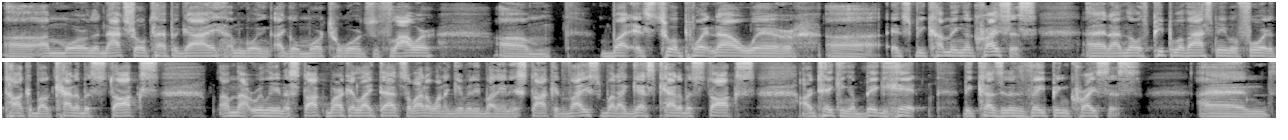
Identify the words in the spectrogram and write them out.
Uh, I'm more of the natural type of guy. I'm going, I go more towards the flower. Um, but it's to a point now where uh, it's becoming a crisis. And I know people have asked me before to talk about cannabis stocks. I'm not really in the stock market like that, so I don't want to give anybody any stock advice, but I guess cannabis stocks are taking a big hit because of this vaping crisis. And,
